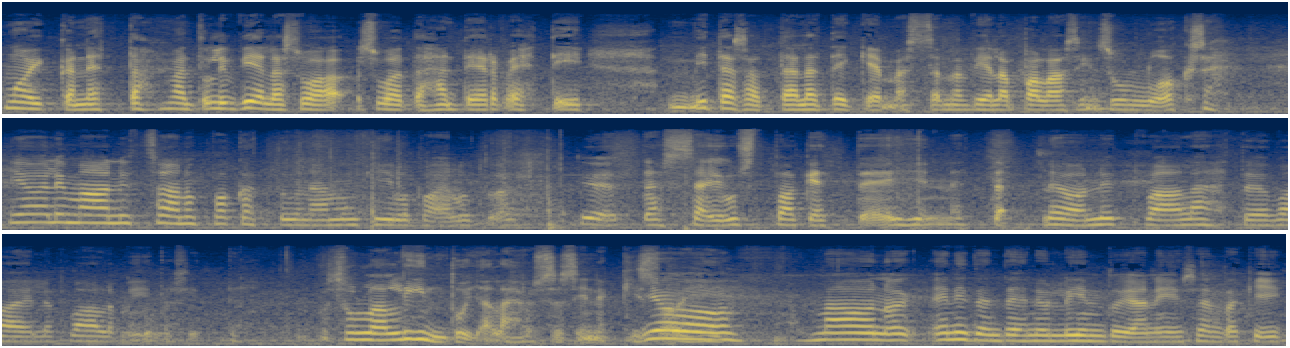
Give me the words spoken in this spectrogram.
Moikka Netta. Mä tulin vielä sua, sua tähän tervehtiin. Mitä sä oot täällä tekemässä? Mä vielä palasin sun luokse. Joo, eli mä oon nyt saanut pakattua nämä mun kilpailutyöt tässä just paketteihin, että ne on nyt vaan lähtöä vaille valmiita sitten. Sulla on lintuja lähdössä sinne kisoihin. Joo, mä oon eniten tehnyt lintuja, niin sen takia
